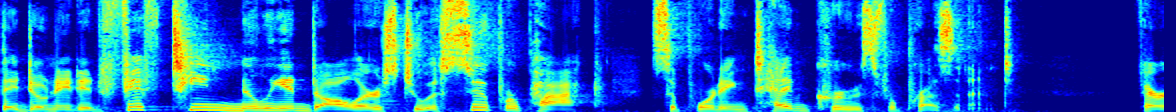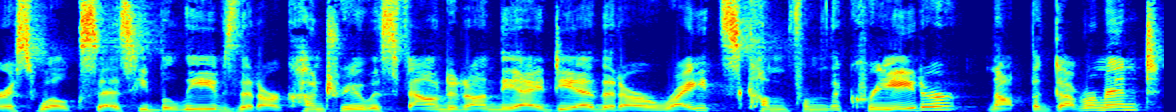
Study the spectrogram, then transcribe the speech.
They donated $15 million to a super PAC supporting Ted Cruz for president. Farris Wilks says he believes that our country was founded on the idea that our rights come from the creator, not the government,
